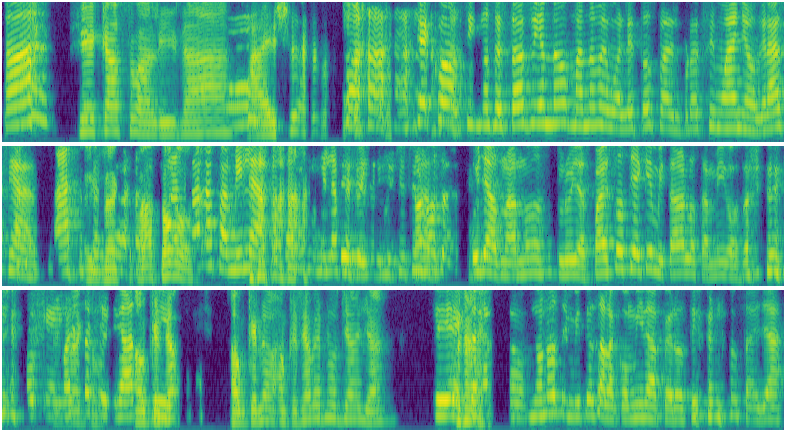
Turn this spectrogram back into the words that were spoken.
Ah. ¡Qué casualidad! Checo, si nos estás viendo, mándame boletos para el próximo año. Gracias. Exacto, a todos. Para toda la familia, para toda la familia feliz. Muchísimas no nos excluyas, no, no nos excluyas. Para esto sí hay que invitar a los amigos. Okay. Exacto. Aunque, sea, aunque, no, aunque sea vernos ya, ya. Sí, exacto. No nos invites a la comida, pero sí vernos allá.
